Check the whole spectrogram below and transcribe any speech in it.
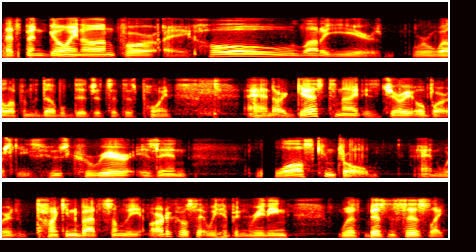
that's been going on for a whole lot of years. We're well up in the double digits at this point. And our guest tonight is Jerry Obarski, whose career is in loss control and we're talking about some of the articles that we have been reading with businesses like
